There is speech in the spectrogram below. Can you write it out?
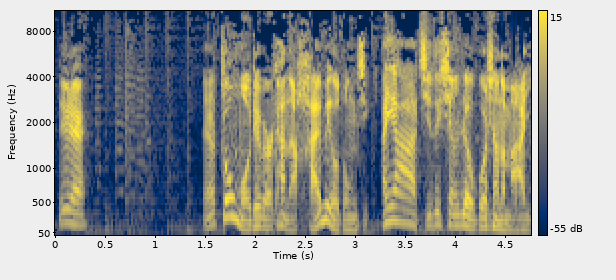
对不对？然后周某这边看呢，还没有动静，哎呀，急得像热锅上的蚂蚁，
